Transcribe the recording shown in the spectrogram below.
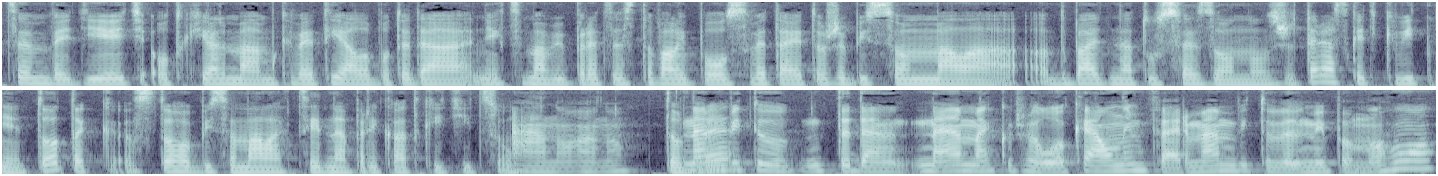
chcem vedieť, odkiaľ mám kvety, alebo teda nechcem, aby precestovali pol sveta, je to, že by som mala dbať na tú sezónnosť. Že teraz, keď kvitne to, tak z toho by som mala chcieť napríklad kyticu. Áno, áno. Dobre? Nám by to, teda nám akože lokálnym farmám by to veľmi pomohlo.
